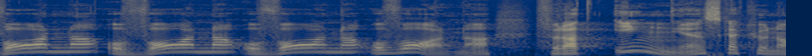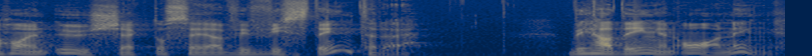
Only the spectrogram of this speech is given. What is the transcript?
varna och varna och varna och varna för att ingen ska kunna ha en ursäkt och säga vi visste inte det. Vi hade ingen aning.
